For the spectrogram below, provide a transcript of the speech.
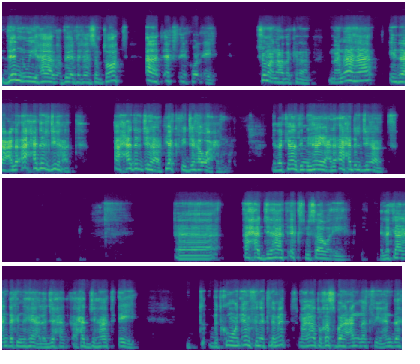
then we have a vertical asymptote at x equal A. شو معنى هذا الكلام؟ معناها إذا على أحد الجهات أحد الجهات يكفي جهة واحدة إذا كانت النهاية على أحد الجهات. آه، أحد جهات x بيساوي A. إذا كان عندك النهاية على جهة أحد جهات A بتكون infinite limit معناته غصبا عنك في عندك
